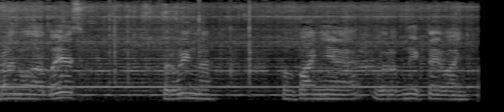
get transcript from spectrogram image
Гранула АБС, первинна компанія виробник Тайвань.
